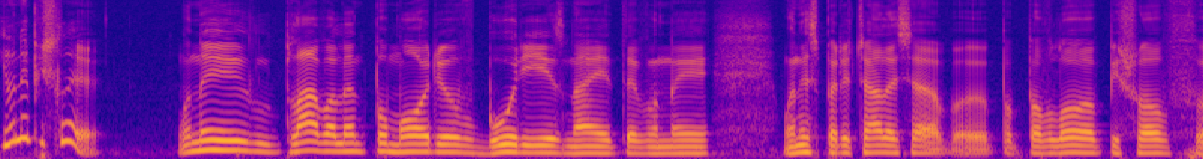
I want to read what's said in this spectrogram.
І вони пішли. Вони плавали по морю в бурі, знаєте, вони вони сперечалися. Павло пішов е,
